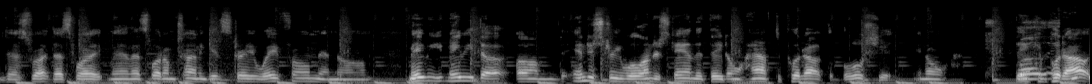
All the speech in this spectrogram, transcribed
That's right. That's right, man. That's what I'm trying to get straight away from, and um, maybe maybe the um, the industry will understand that they don't have to put out the bullshit. You know, they Well, can put out.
